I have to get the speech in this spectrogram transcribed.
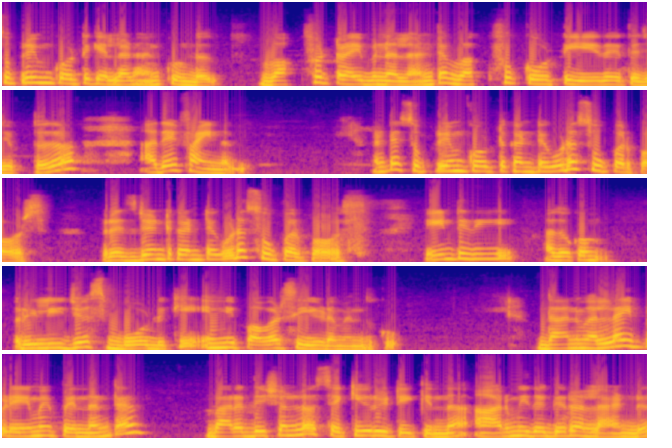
సుప్రీం కోర్టుకి వెళ్ళడానికి ఉండదు. వక్ఫ్ ట్రైబ్యునల్ అంటే వక్ఫ్ కోర్టు ఏదైతే చెప్తుందో అదే ఫైనల్ అంటే సుప్రీం కోర్టు కంటే కూడా సూపర్ పవర్స్ ప్రెసిడెంట్ కంటే కూడా సూపర్ పవర్స్. ఏంటిది? అదొక రిలీజియస్ బోర్డుకి ఇన్ని పవర్స్ ఇవ్వడం ఎందుకు? దానివల్ల ఇప్పుడు ఏమైపోయిందంటే భారతదేశంలో సెక్యూరిటీ కింద ఆర్మీ దగ్గర ల్యాండ్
